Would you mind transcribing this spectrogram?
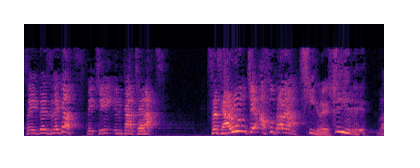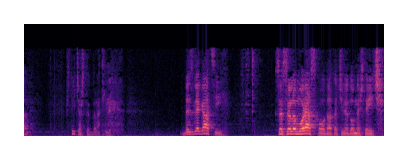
să-i dezlegați pe cei încarcerați, să se arunce asupra mea. Sire! Sire! Vlad, știi ce aștept de la tine? Dezlegații să se lămurească odată cine domnește aici.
